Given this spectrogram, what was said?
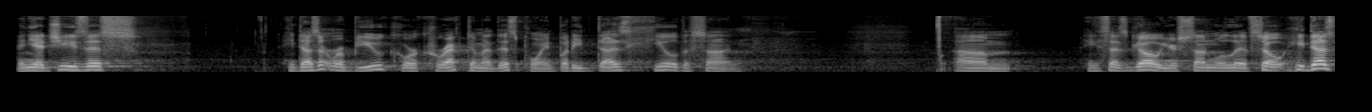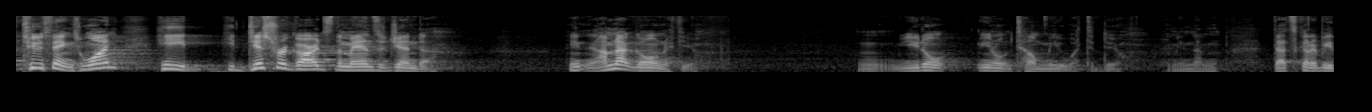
And yet, Jesus, he doesn't rebuke or correct him at this point, but he does heal the son. Um, he says, Go, your son will live. So he does two things. One, he, he disregards the man's agenda. He, I'm not going with you. You don't, you don't tell me what to do. I mean, I'm, that's got to be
